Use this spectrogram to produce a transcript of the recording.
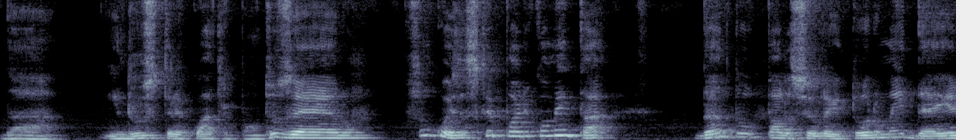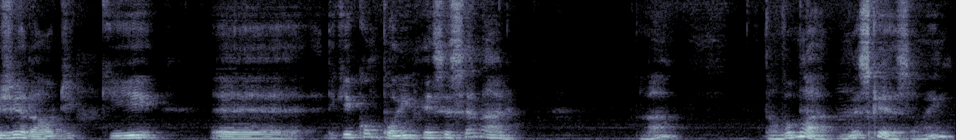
da indústria 4.0, são coisas que você pode comentar, dando para o seu leitor uma ideia geral de que, é, de que compõe esse cenário. Tá? Então vamos lá, não esqueçam, hein?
